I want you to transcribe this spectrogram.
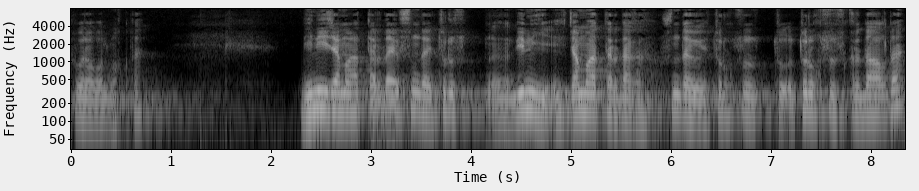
туура болмок да диний жамааттар да ушундай э, диний жамааттар дагы ушундай туруксуз кырдаалда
